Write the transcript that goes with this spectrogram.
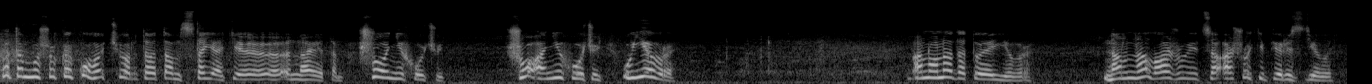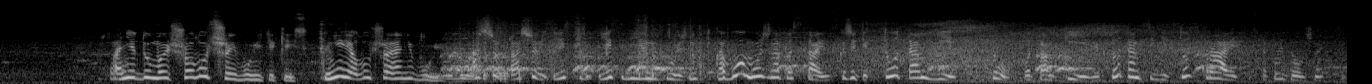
Потому что какого черта там стоять э, на этом? Что они хотят? Что они хотят? У евро? Оно надо то и евро. Нам налаживается, а что теперь сделать? Они думают, что лучше будет якийсь. Не, лучшего не будет. А что, а что, если, если меня не будешь, ну кого можно поставить? Скажите, кто там есть? Кто? Вот там в Киеве, кто там сидит? Кто справится с такой должностью?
